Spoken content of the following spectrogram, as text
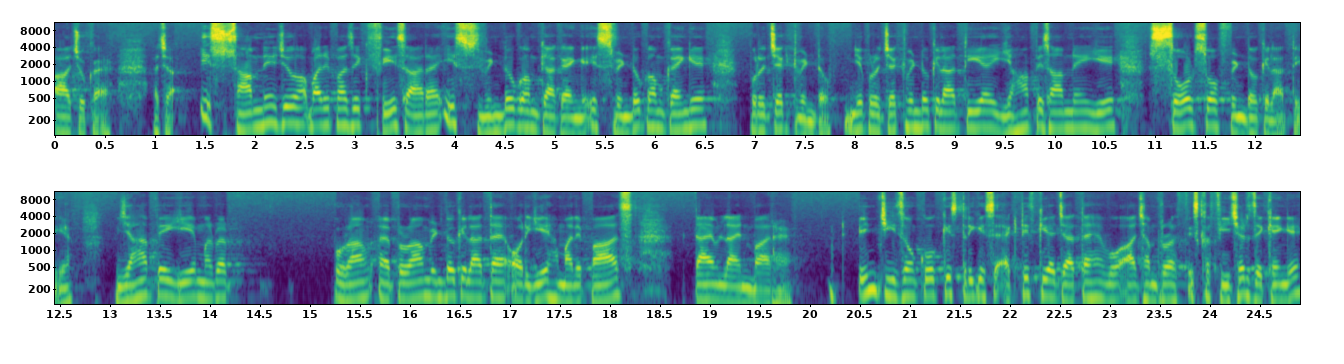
आ चुका है। अच्छा इस सामने जो हमारे पास एक फेस आ रहा है, इस विंडो को हम क्या कहेंगे? इस विंडो को हम कहेंगे प्रोजेक्ट विंडो ये प्रोजेक्ट विंडो कहलाती है, यहाँ पे सामने ये सोर्स ऑफ़ विंडो कहलाती है। यहाँ पे ये हमारे प्रोग्राम प्रोग्राम विंडो कहलाता है और ये हमारे पास टाइम लाइन बार है। इन चीज़ों को किस तरीके से एक्टिव किया जाता है, वो आज हम थोड़ा इसका फीचर्स देखेंगे।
